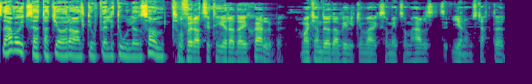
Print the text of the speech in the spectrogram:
Så det här var ju ett sätt att göra alltihop väldigt olönsamt. Och för att citera dig själv, man kan döda vilken verksamhet som helst genom skatter.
